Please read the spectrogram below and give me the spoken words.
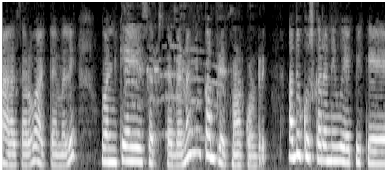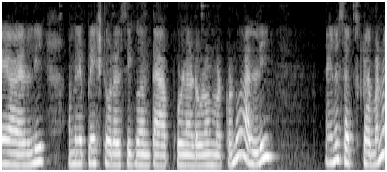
ನಾಲ್ಕು ಸಾವಿರ ಆ ಟೈಮಲ್ಲಿ ಒನ್ ಕೆ ಸಬ್ಸ್ಕ್ರೈಬರ್ನ ನೀವು ಕಂಪ್ಲೀಟ್ ಮಾಡ್ಕೊಂಡ್ರಿ. ಅದಕ್ಕೋಸ್ಕರ ನೀವು ಎ ಪಿ ಕೆ ಅಲ್ಲಿ ಆಮೇಲೆ ಪ್ಲೇಸ್ಟೋರಲ್ಲಿ ಸಿಗುವಂಥ ಆ್ಯಪ್ಗಳನ್ನ ಡೌನ್ಲೋಡ್ ಮಾಡಿಕೊಂಡು ಅಲ್ಲಿ ಏನು ಸಬ್ಸ್ಕ್ರೈಬರ್ನ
